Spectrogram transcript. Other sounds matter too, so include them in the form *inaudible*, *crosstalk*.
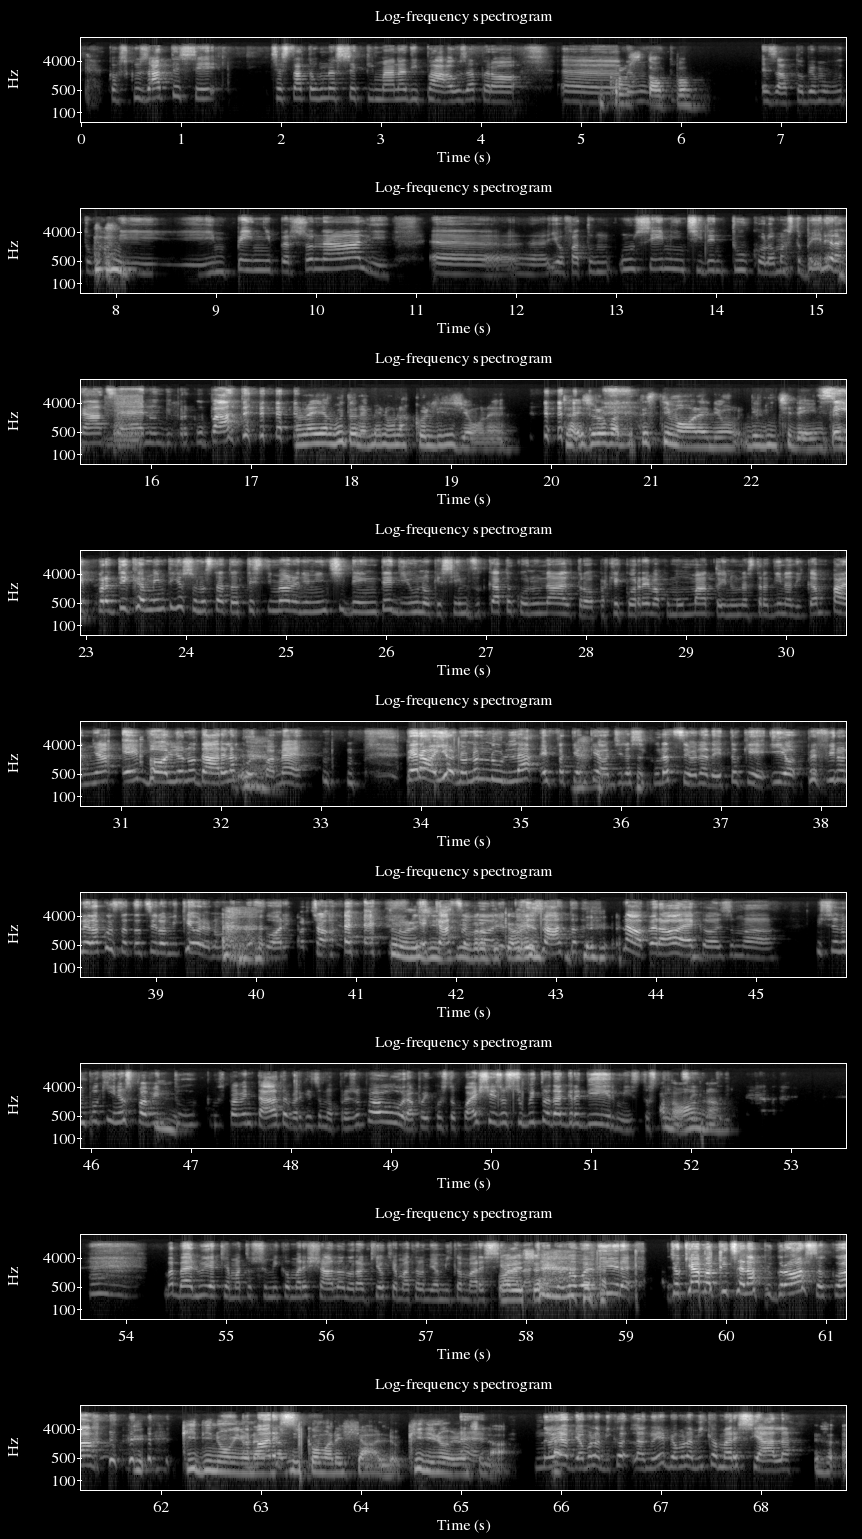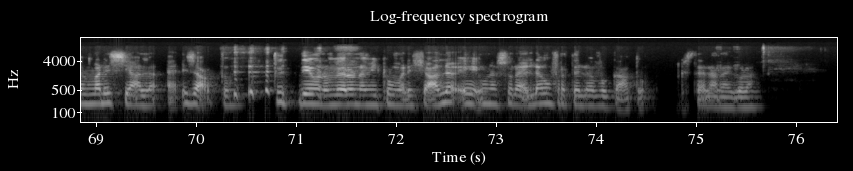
Ecco, scusate se c'è stata una settimana di pausa, però eh, abbiamo stop. avuto, esatto, abbiamo avuto un po' di impegni personali. eh, io ho fatto un, un semi-incidentucolo, ma sto bene ragazze, eh, non vi preoccupate. Non hai avuto nemmeno una collisione. Cioè, hai solo fatto testimone di un, di un incidente. Sì, praticamente io sono stata testimone di un incidente di uno che si è inzuccato con un altro perché correva come un matto in una stradina di campagna e vogliono dare la colpa a me. *laughs* Però io non ho nulla e infatti anche oggi l'assicurazione ha detto che io perfino nella constatazione amichevole non vengo fuori, perciò Tu non *laughs* esisti cazzo voglio? praticamente. Esatto. No, però ecco, insomma, mi sono un pochino spaventu- spaventata perché insomma ho preso paura, poi questo qua è sceso subito ad aggredirmi, sto Madonna. Eh, vabbè, lui ha chiamato il suo amico maresciallo, allora anch'io ho chiamato la mia amica marescialla. Cioè, Maresciallo. cosa vuol dire? Giochiamo a chi ce l'ha più grosso qua. Chi di noi non ha un amico maresciallo? Chi di noi non Eh, ce l'ha? Noi, Eh. abbiamo la, noi abbiamo l'amica marescialla. Esa- un maresciallo, eh, esatto. Tutti devono avere un amico maresciallo e una sorella o un fratello avvocato. Questa è la regola.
